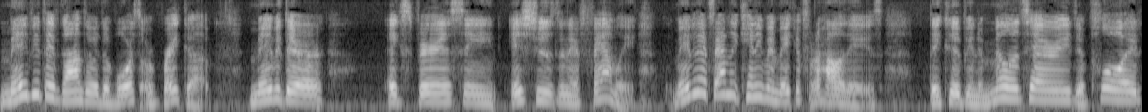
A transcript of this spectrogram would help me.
Maybe they've gone through a divorce or breakup. Maybe they're experiencing issues in their family. Maybe their family can't even make it for the holidays. They could be in the military, deployed.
